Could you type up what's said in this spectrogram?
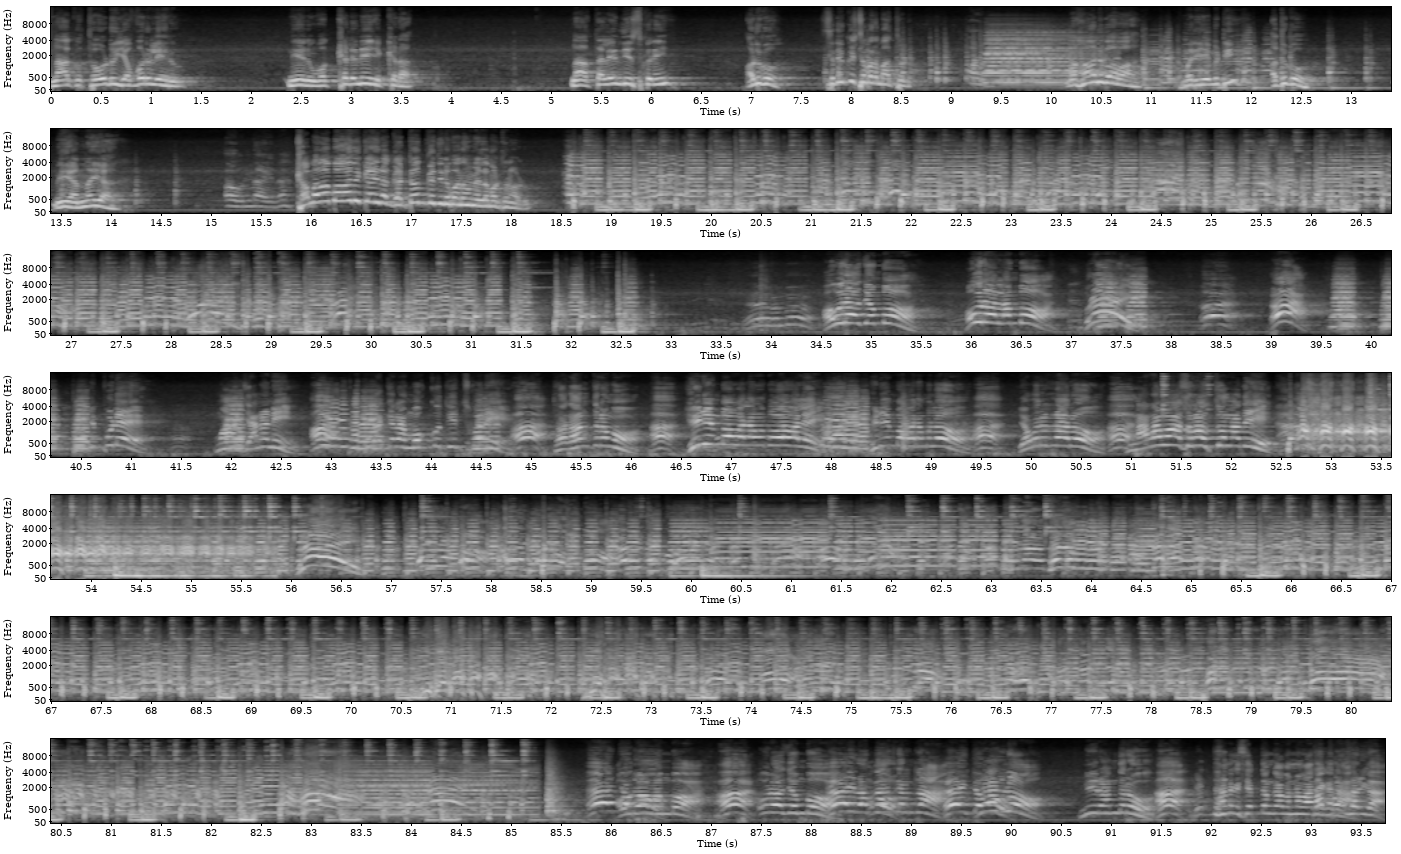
నాకు తోడు ఎవ్వరు లేరు. నేను ఒక్కడనే ఇక్కడ. నా తల్లిని తీసుకుని అడుగు శ్రీకృష్ణ పరమాత్ముడు. మహానుభావ మరి ఏమిటి? అదుగో మీ అన్నయ్య కమలబాలికైన ఘట్టోద్గతిని మనం వెళ్ళమంటున్నాడు.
